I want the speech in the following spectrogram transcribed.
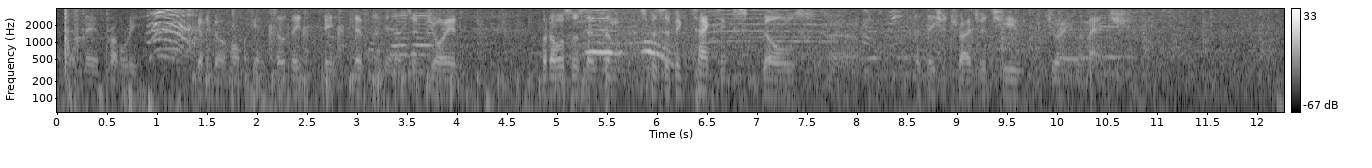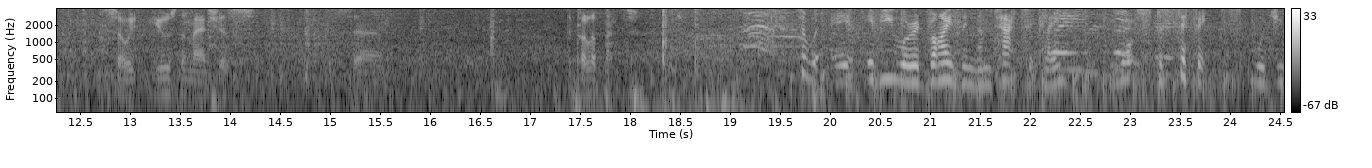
and then they're probably going to go home again. So they, they definitely have to enjoy it, but also set some specific tactics goals uh, that they should try to achieve during the match. So use the match as, as um, development. So if you were advising them tactically, what specifics would you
